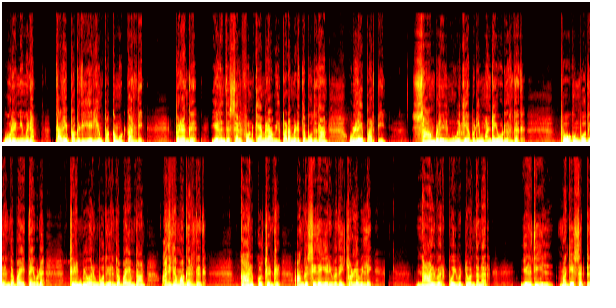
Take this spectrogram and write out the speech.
ஒரு நிமிடம் தலைப்பகுதி எரியும் பக்கம் உட்கார்ந்தேன். பிறகு எழுந்து செல்போன் கேமராவில் படம் எடுத்தபோதுதான் உள்ளே பார்த்தேன். சாம்பலில் மூழ்கியபடி மண்டையோடு இருந்தது. போகும்போது இருந்த பயத்தை விட திரும்பி வரும்போது இருந்த பயம்தான் அதிகமாக இருந்தது. காருக்குள் சென்று அங்கு சிதை எறிவதை சொல்லவில்லை. நால்வர் போய்விட்டு வந்தனர். இறுதியில் மகேஷ் சற்று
